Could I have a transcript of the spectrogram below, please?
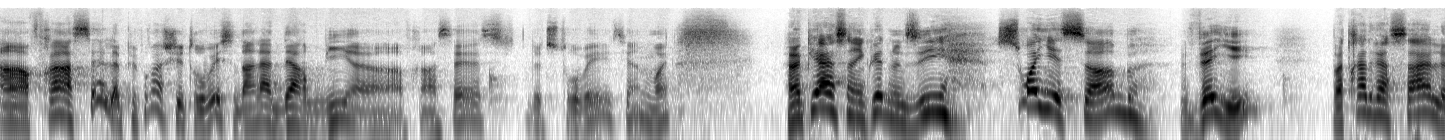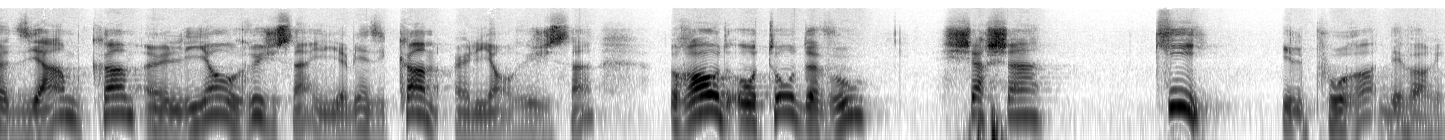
En français, le plus proche que j'ai trouvé, c'est dans la Derby euh, en français. L'as-tu trouvé, Tiens, moi? 1 Pierre 5,8 nous dit Soyez sobre, veillez. Votre adversaire, le diable, comme un lion rugissant, il a bien dit comme un lion rugissant, rôde autour de vous, cherchant qui il pourra dévorer.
